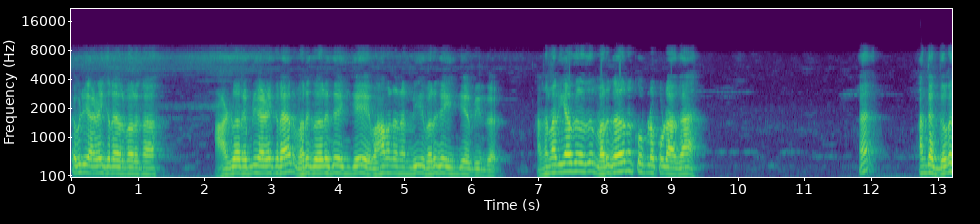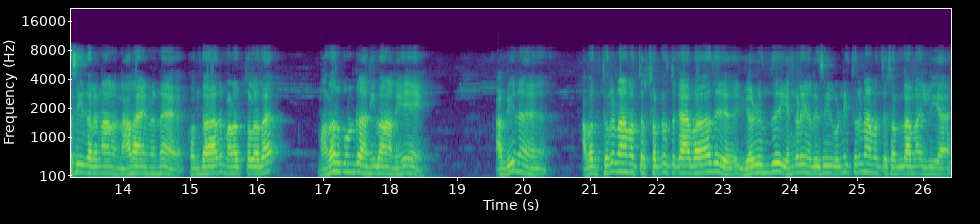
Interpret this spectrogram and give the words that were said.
எப்படி அழைக்கிறார் பாருங்க. ஆழ்வார் எப்படி அழைக்கிறார்? வருக வருக இங்கே வாமன நம்பி வருக இங்கே அப்படின்றார். அந்த மாதிரியாவது அது வருகன்னு கூப்பிடக்கூடாதா? ஆ? அந்த குலசீதரனான நாராயணனை கொந்தாறு மலர்த்துளவ மலர் கொண்டு அணிவானே அப்படின்னு அவன் திருநாமத்தை சொல்கிறதுக்காவது எழுந்து எங்களையும் ரிசீவ் பண்ணி திருநாமத்தை சொல்லாமா இல்லையா?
